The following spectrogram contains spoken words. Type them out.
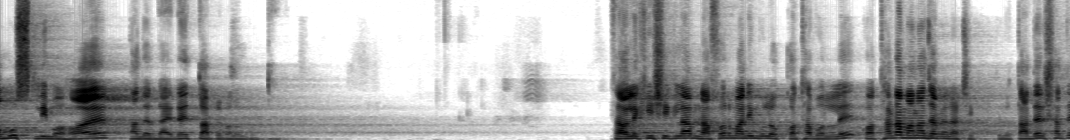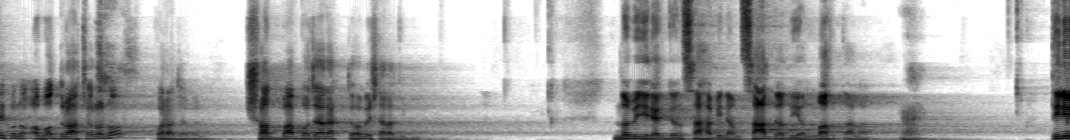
অমুসলিমও হয়, তাদের দায় দায়িত্ব আপনি পালন করতে তাহলে কি শিখলাম? নাফরমানিমূলক কথা বললে কথাটা মানা যাবে না ঠিক, কিন্তু তাদের সাথে কোনো অভদ্র আচরণও করা যাবে না। সদ্ভাব বজায় রাখতে হবে সারা জীবন। নবীজির একজন সাহাবি নাম সাদ রবি আল্লাহ তালা তিনি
